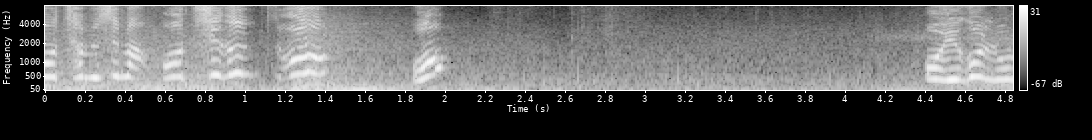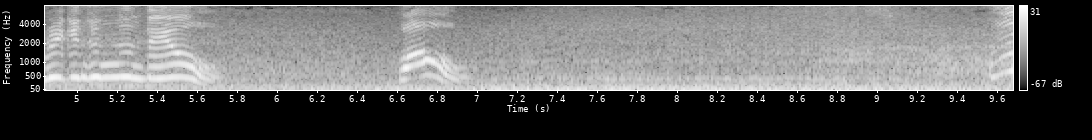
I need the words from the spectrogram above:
어 잠시만 어 지금 어? 어? 어 이걸 노리긴 했는데요 와우 우와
